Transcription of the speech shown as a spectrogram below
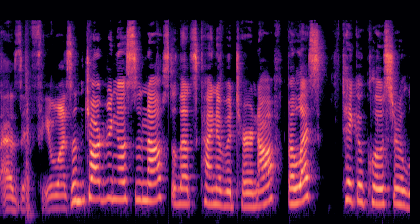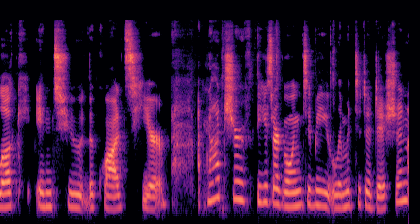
as if he wasn't charging us enough. So that's kind of a turnoff. But let's take a closer look into the quads here. I'm not sure if these are going to be limited edition.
